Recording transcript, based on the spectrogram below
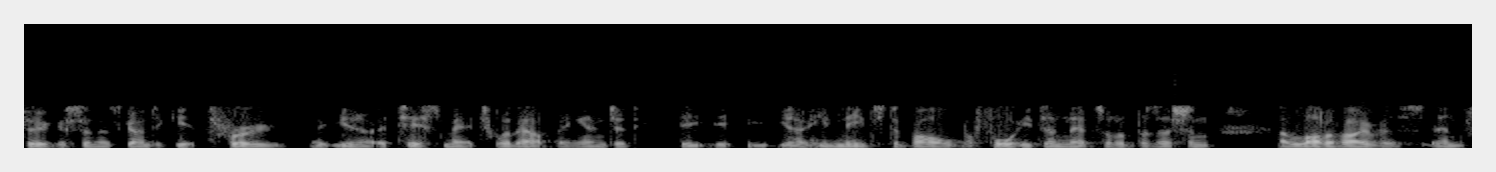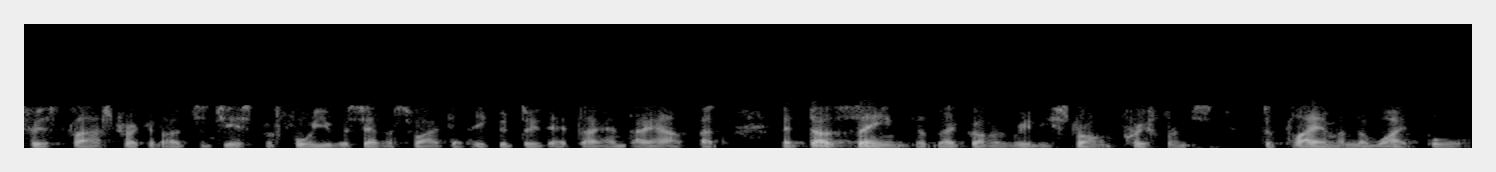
Ferguson is going to get through, you know, a Test match without being injured. He, you know, he needs to bowl before he's in that sort of position. A lot of overs in first-class cricket, I'd suggest, before you were satisfied that he could do that day in day out. But it does seem that they've got a really strong preference to play him in the white ball,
